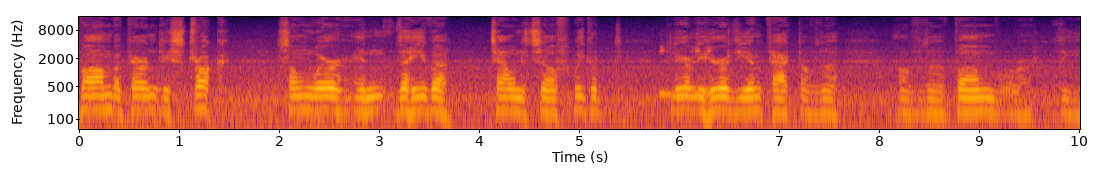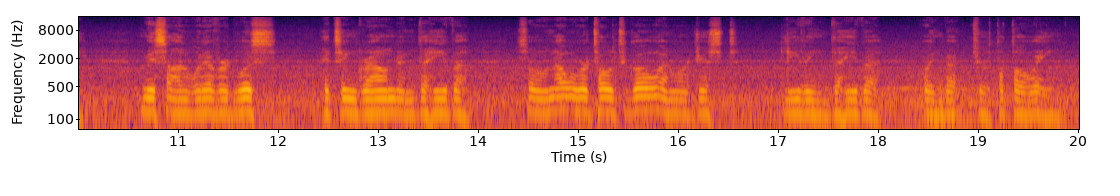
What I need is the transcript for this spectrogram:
bomb apparently struck somewhere in Dahiba town itself. We could clearly hear the impact of the of the bomb or the missile, whatever it was, hitting ground in Dahiba. So now we're told to go and we're just leaving Dahiba, going back to Tataouine.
